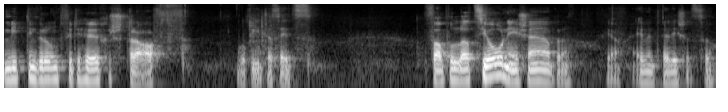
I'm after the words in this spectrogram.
mit dem Grund für die höhere Strafe. Wobei das jetzt Fabulation ist, aber ja, eventuell ist es so.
